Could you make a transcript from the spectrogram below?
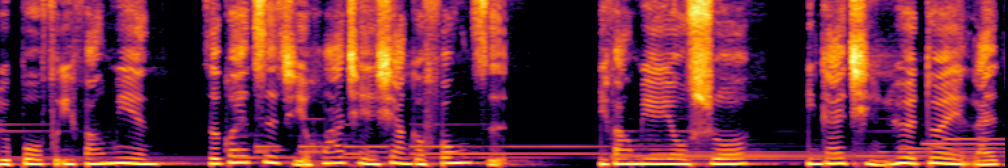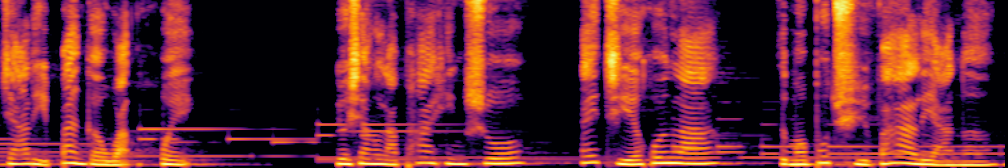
刘伯父一方面责怪自己花钱像个疯子，一方面又说应该请乐队来家里办个晚会。又向拉帕辛说该结婚啦，怎么不娶瓦利亚呢？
